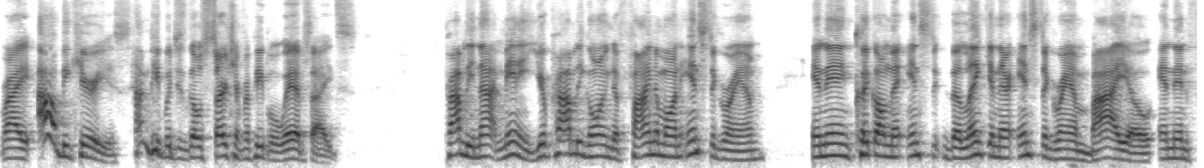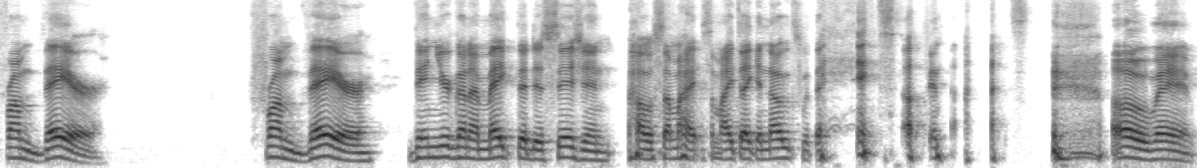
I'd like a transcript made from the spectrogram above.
right? I'll be curious. How many people just go searching for people's websites? Probably not many. You're probably going to find them on Instagram and then click on the inst- the link in their Instagram bio. And then from there, from there, then you're gonna make the decision. Oh, somebody, somebody taking notes with the hands up in the eyes oh man.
